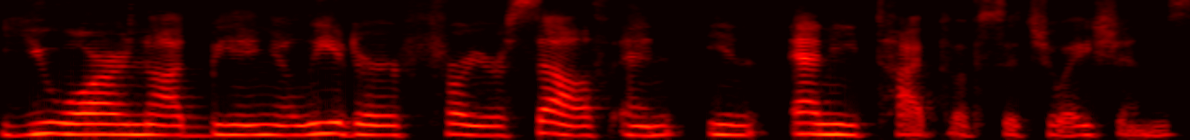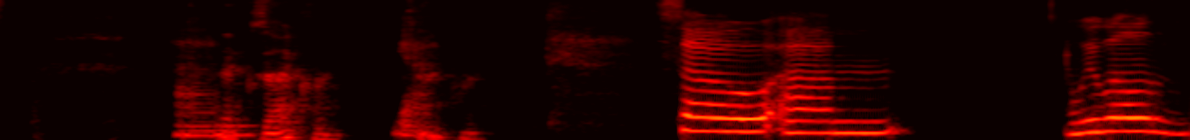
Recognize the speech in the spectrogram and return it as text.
you are not being a leader for yourself and in any type of situations. Um, exactly. yeah. Exactly. so um, we will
